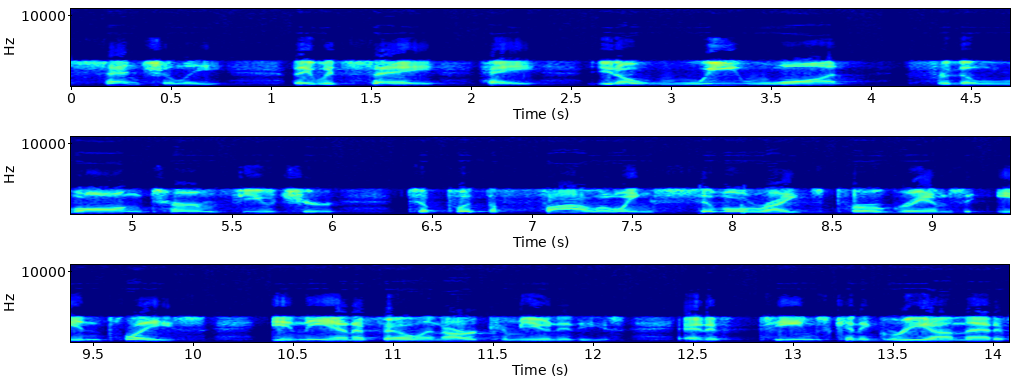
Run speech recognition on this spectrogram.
essentially, they would say, hey, you know, we want for the long term future to put the following civil rights programs in place in the NFL in our communities. And if teams can agree on that, if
